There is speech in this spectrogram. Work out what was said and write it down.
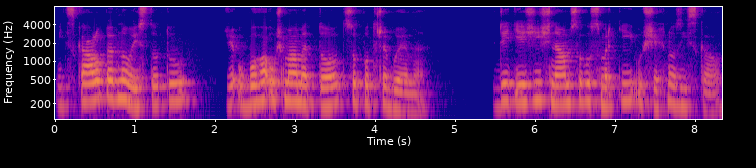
Mít skálo pevnou jistotu, že u Boha už máme to, co potřebujeme. Vždyť Ježíš nám svou smrtí už všechno získal.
